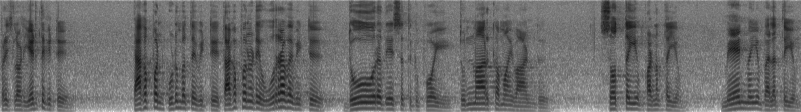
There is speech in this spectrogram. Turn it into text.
பிரைஸ் எடுத்துக்கிட்டு தகப்பன் குடும்பத்தை விட்டு தகப்பனுடைய உறவை விட்டு தூர தேசத்துக்கு போய் துன்மார்க்கமாய் வாழ்ந்து சொத்தையும் பணத்தையும் மேன்மையும் பலத்தையும்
